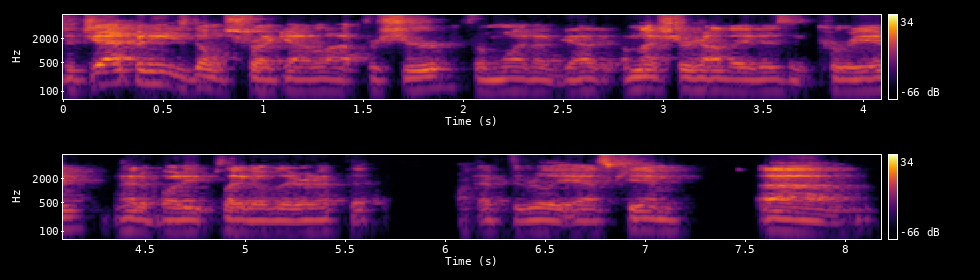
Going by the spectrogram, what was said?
The Japanese don't strike out a lot for sure. From what I've got, I'm not sure how that is in Korea. I had a buddy played over there. I have to I have to really ask him. Um,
